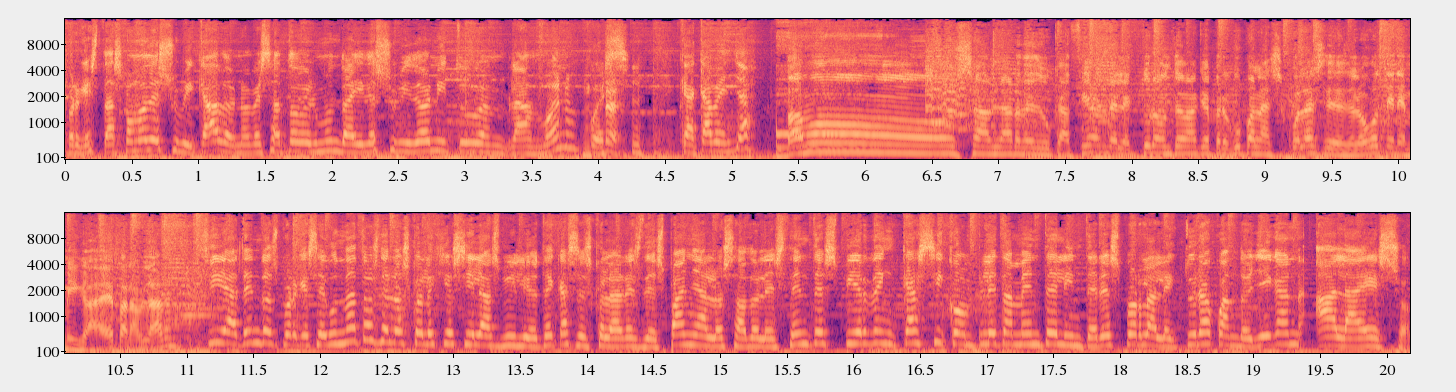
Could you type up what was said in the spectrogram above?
porque estás como desubicado, no ves a todo el mundo ahí de subidón y tú en plan, bueno, pues que acaben ya. Vamos a hablar de educación, de lectura, un tema que preocupa en las escuelas y desde luego tiene miga, ¿eh? Para hablar. Sí, atentos porque según datos de los colegios y las bibliotecas escolares de España, los adolescentes pierden casi completamente el interés por la lectura cuando llegan a la ESO.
